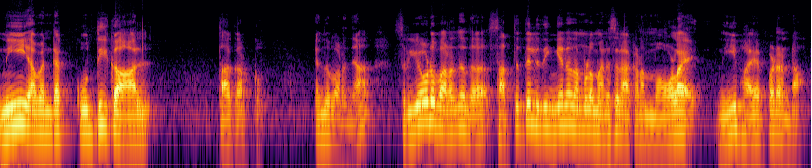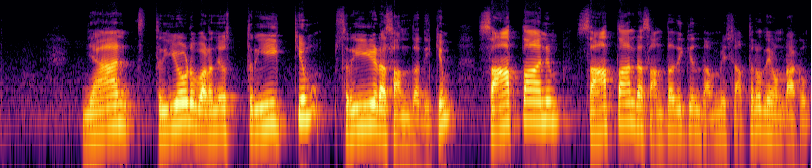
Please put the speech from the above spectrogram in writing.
നീ അവന്റെ കുതികാൽ തകർക്കും. എന്ന് പറഞ്ഞാൽ സ്ത്രീയോട് പറഞ്ഞത് സത്യത്തിൽ ഇതിങ്ങനെ നമ്മൾ മനസ്സിലാക്കണം. മോളെ നീ ഭയപ്പെടണ്ട. ഞാൻ സ്ത്രീയോട് പറഞ്ഞു സ്ത്രീക്കും സ്ത്രീയുടെ സന്തതിക്കും സാത്താനും സാത്താന്റെ സന്തതിക്കും തമ്മിൽ ശത്രുതയുണ്ടാക്കും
